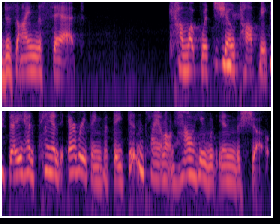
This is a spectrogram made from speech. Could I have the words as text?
design the set, come up with show topics. They had planned everything, but they didn't plan on how he would end the show.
